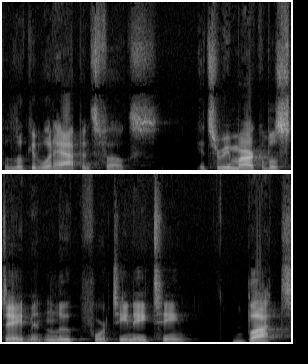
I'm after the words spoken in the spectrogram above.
But look at what happens, folks. It's a remarkable statement in Luke 14 18. But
